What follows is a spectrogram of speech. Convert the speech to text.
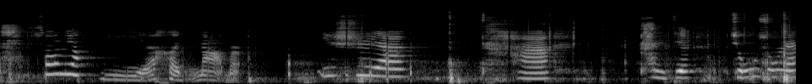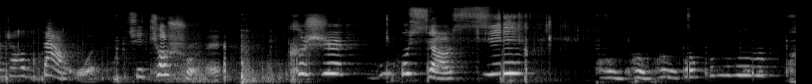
小鸟也很纳闷，于是呀，它看见熊熊燃烧的大火去挑水，可是一不小心。砰砰砰砰砰砰砰砰！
